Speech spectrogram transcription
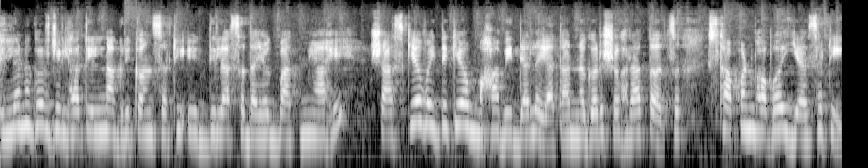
अहिल्यानगर जिल्ह्यातील नागरिकांसाठी एक दिलासादायक बातमी आहे. शासकीय वैद्यकीय महाविद्यालय आता नगर शहरातच स्थापन व्हावं यासाठी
